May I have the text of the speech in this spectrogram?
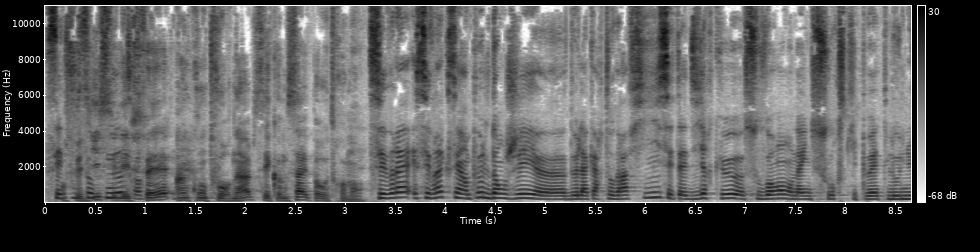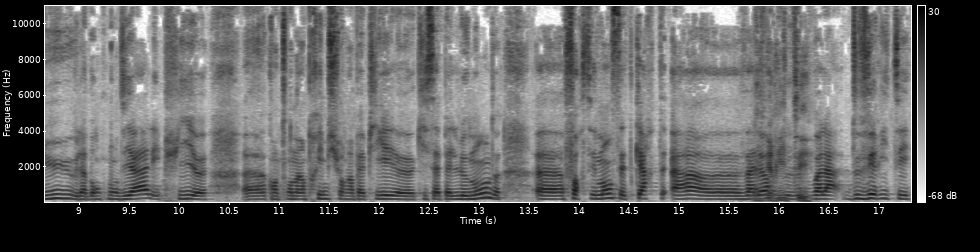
c'est On se dit c'est l'effet incontournable, c'est comme ça et pas autrement. C'est vrai, c'est vrai que c'est un peu le danger euh, de la cartographie, c'est-à-dire que euh, souvent on a une source qui peut être l'ONU, la Banque mondiale, et puis euh, quand on imprime sur un papier qui s'appelle Le Monde, forcément cette carte a valeur de, voilà, de vérité.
